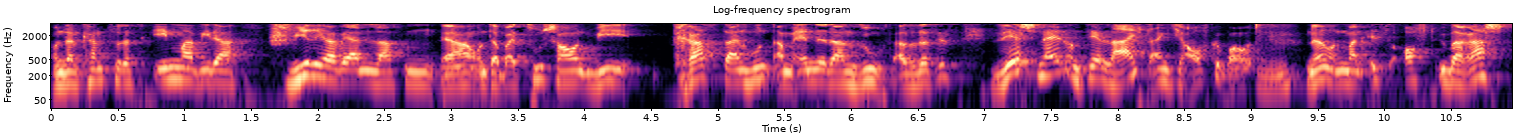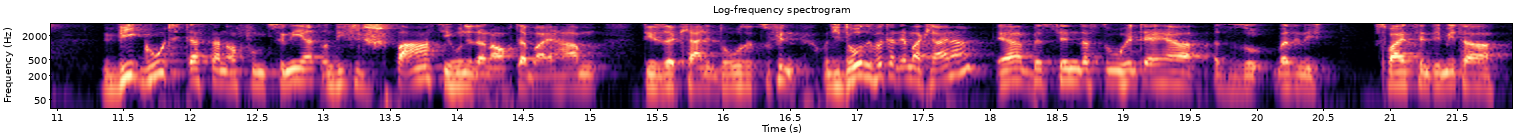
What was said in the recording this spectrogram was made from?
Und dann kannst du das immer wieder schwieriger werden lassen, ja, und dabei zuschauen, wie krass dein Hund am Ende dann sucht. Also das ist sehr schnell und sehr leicht eigentlich aufgebaut. Mhm. Ne? Und man ist oft überrascht, wie gut das dann auch funktioniert und wie viel Spaß die Hunde dann auch dabei haben, diese kleine Dose zu finden. Und die Dose wird dann immer kleiner, ja, bis hin, dass du hinterher, also so, weiß ich nicht, zwei Zentimeter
